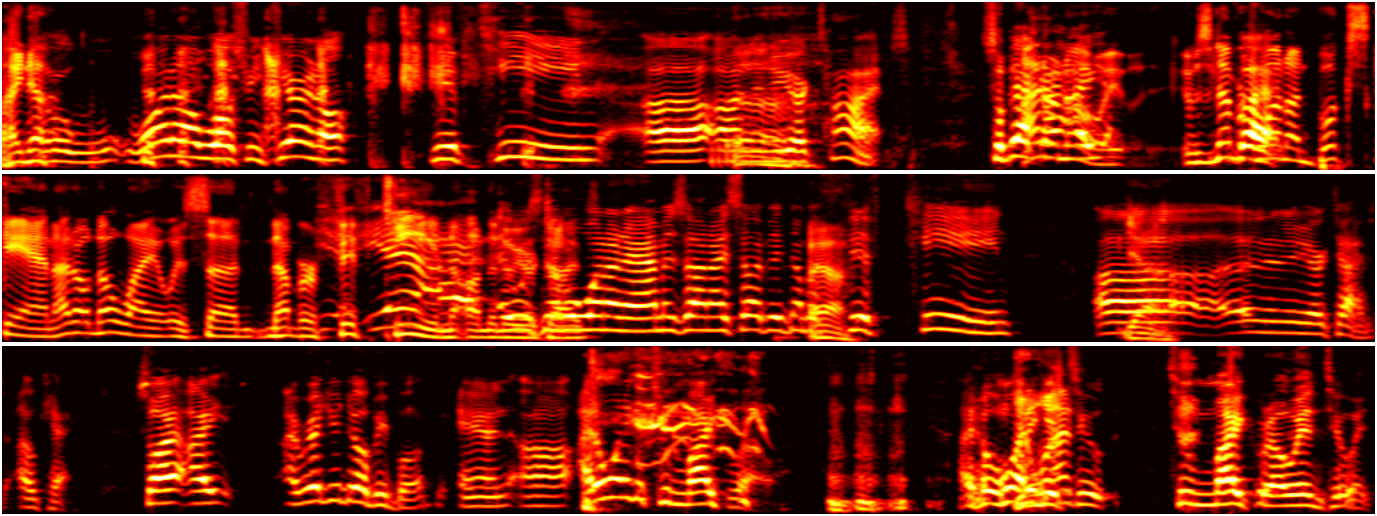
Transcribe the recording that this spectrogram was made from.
I know. Number one on Wall Street Journal, 15 uh, on the New York Times. So back I don't know. I, it was number one on BookScan. I don't know why it was uh, number 15 yeah, on the New York Times. It was number one on Amazon. I saw it number yeah. 15 uh, yeah. in the New York Times. Okay. So I, I, I read your Dopey book, and uh, I don't want to get too micro. I don't want to get too too micro into it.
